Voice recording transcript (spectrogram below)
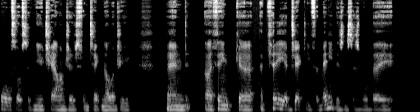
all sorts of new challenges from technology. And I think uh, a key objective for many businesses will be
